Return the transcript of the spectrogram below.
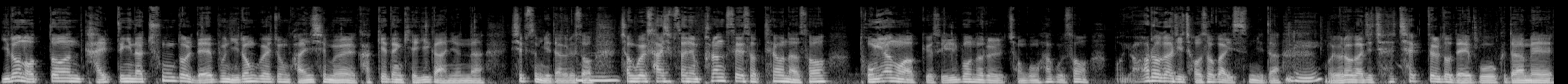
이런 어떤 갈등이나 충돌, 내분 이런 거에 좀 관심을 갖게 된 계기가 아니었나 싶습니다. 그래서 1944년 프랑스에서 태어나서 동양어학교에서 일본어를 전공하고서 뭐 여러 가지 저서가 있습니다. 네. 뭐 여러 가지 책- 책들도 내고 그다음에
